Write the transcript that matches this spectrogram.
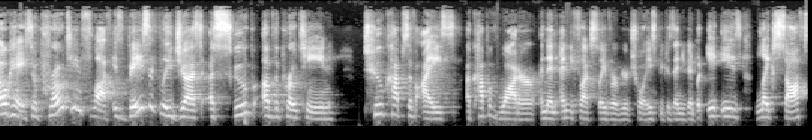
Okay, so protein fluff is basically just a scoop of the protein two cups of ice, a cup of water, and then any flex flavor of your choice because then you can, but it is like soft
